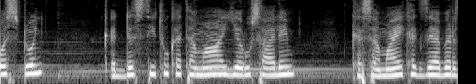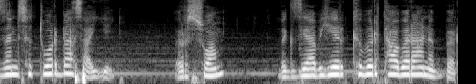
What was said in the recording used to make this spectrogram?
ወስዶኝ ቅድስቲቱ ከተማ ኢየሩሳሌም ከሰማይ ከእግዚአብሔር ዘንድ ስትወርድ አሳየኝ። እርሷም በእግዚአብሔር ክብር ታበራ ነበር።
